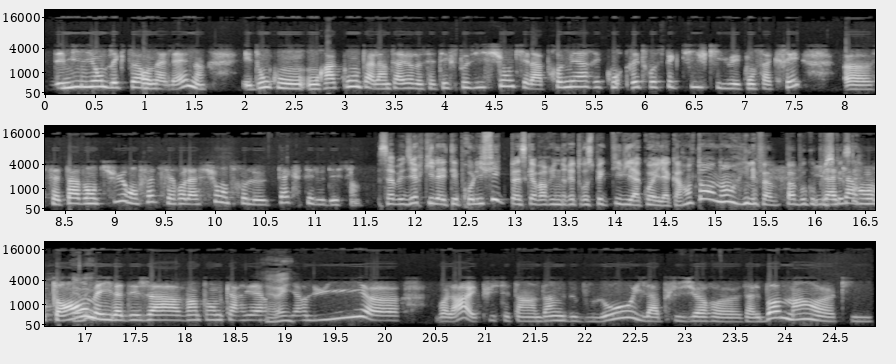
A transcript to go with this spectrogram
des millions de lecteurs en haleine. Et donc on, on raconte à l'intérieur de cette exposition, qui est la première rétrospective qui lui est consacrée, cette aventure, en fait, ces relations entre le texte et le dessin. Ça veut dire qu'il a été prolifique, parce qu'avoir une rétrospective, il a quoi? Il a 40 ans, non? Il a pas beaucoup plus que ça. Il a 40 ans, eh mais il a déjà 20 ans de carrière eh derrière lui. Voilà, et puis c'est un dingue de boulot. Il a plusieurs euh, albums hein, euh, qui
